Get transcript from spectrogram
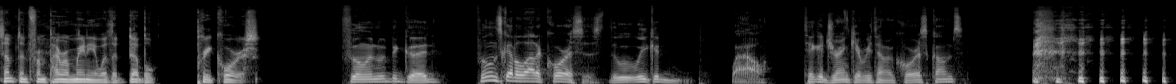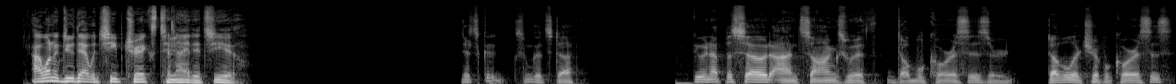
Something from Pyromania with a double pre chorus. Foolin' would be good. Foolin's got a lot of choruses. We could, wow, take a drink every time a chorus comes. I want to do that with Cheap Tricks tonight. It's you. That's good. Some good stuff. Do an episode on songs with double choruses or double or triple choruses.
